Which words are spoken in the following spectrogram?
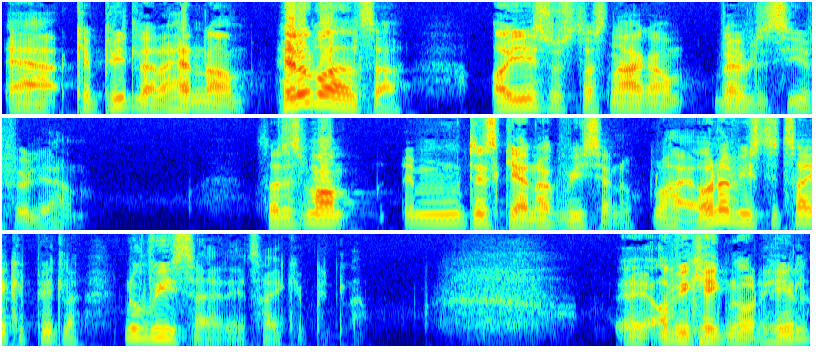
er kapitler, der handler om helbredelser, og Jesus, der snakker om, hvad vil det sige at følge ham. Så det er som om, det skal jeg nok vise jer nu. Nu har jeg undervist i tre kapitler, nu viser jeg det i tre kapitler. Øh, og vi kan ikke nå det hele.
